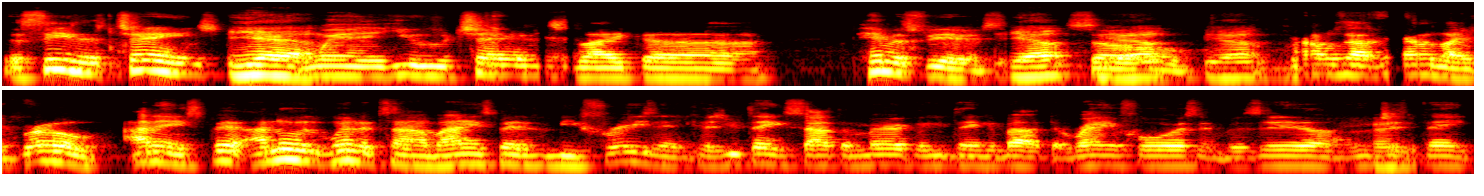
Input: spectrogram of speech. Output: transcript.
The seasons change Yeah. when you change like uh hemispheres. Yeah. So- yeah. When I was out there, I was like, bro, I didn't expect. I knew it was wintertime, but I didn't expect it to be freezing because you think South America, you think about the rainforest in Brazil, and you Right. just think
